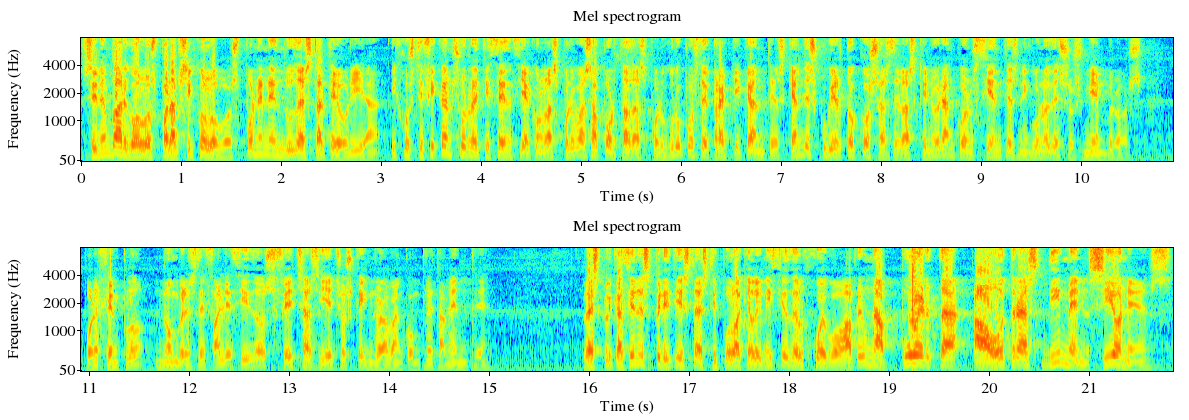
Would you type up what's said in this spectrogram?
Sin embargo, los parapsicólogos ponen en duda esta teoría y justifican su reticencia con las pruebas aportadas por grupos de practicantes que han descubierto cosas de las que no eran conscientes ninguno de sus miembros, por ejemplo, nombres de fallecidos, fechas y hechos que ignoraban completamente. La explicación espiritista estipula que el inicio del juego abre una puerta a otras dimensiones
